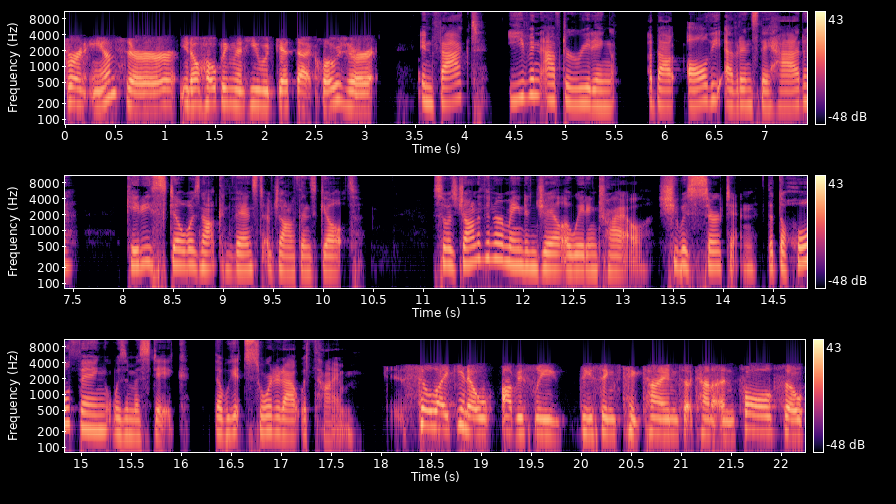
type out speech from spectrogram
for an answer, you know, hoping that he would get that closure. In fact, even after reading about all the evidence they had, Katie still was not convinced of Jonathan's guilt. So, as Jonathan remained in jail awaiting trial, she was certain that the whole thing was a mistake that would get sorted out with time. So, like, you know, obviously these things take time to kind of unfold. So,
